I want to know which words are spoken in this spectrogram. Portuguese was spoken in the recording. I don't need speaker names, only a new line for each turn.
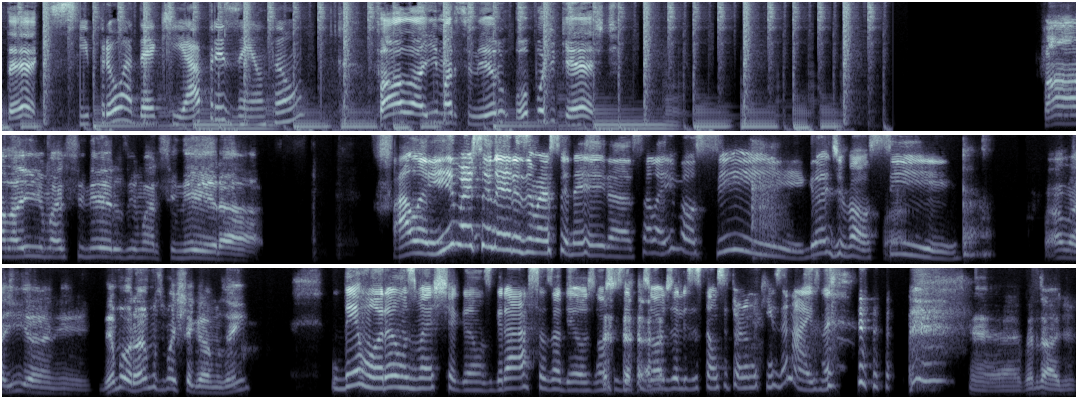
Duratex
e Proadec apresentam
Fala aí Marceneiro, o podcast. Fala aí marceneiros e marceneiras.
Fala aí, marceneiros e marceneiras! Fala aí, Valci! Grande Valci!
Fala aí, Anne. Demoramos, mas chegamos, hein?
Demoramos, mas chegamos. Graças a Deus. Nossos episódios eles estão se tornando quinzenais, né?
É verdade.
